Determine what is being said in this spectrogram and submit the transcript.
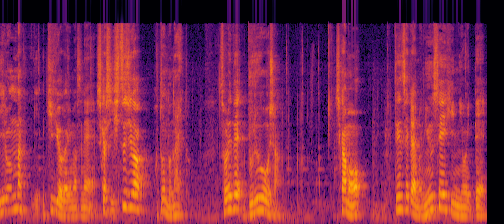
いろんな企業がいますね。しかし羊はほとんどないと。それでブルーオーシャン。しかも全世界の乳製品において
